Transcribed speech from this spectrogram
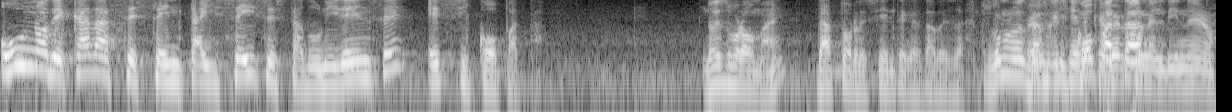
Uno de cada 66 estadounidense es psicópata. No es broma, ¿eh? Dato reciente que acabas de dar. Pues ¿cómo los que tiene que ver psicópatas? con el dinero.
